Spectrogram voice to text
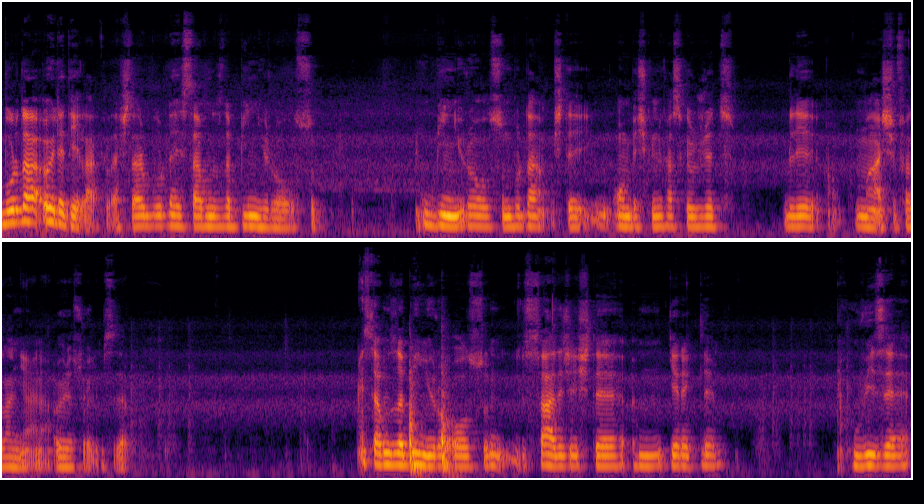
Burada öyle değil arkadaşlar. Burada hesabınızda 1000 euro olsun. 1000 euro olsun. Burada işte 15 günlük asgari ücretli maaşı falan yani öyle söyleyeyim size. Hesabınızda 1000 euro olsun. Sadece işte gerekli vize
